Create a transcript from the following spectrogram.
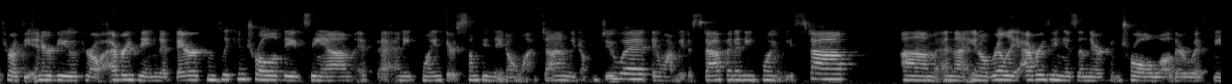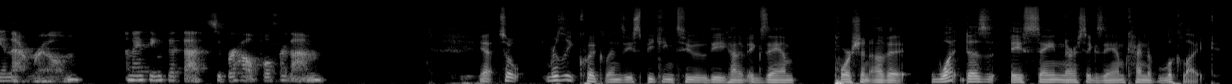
throughout the interview throughout everything that they're complete control of the exam. If at any point there's something they don't want done we don't do it. They want me to stop at any point we stop. Um, and that you know really everything is in their control while they're with me in that room. And i think that that's super helpful for them. Yeah so really quick lindsay speaking to the kind of exam portion of it what does a sane nurse exam kind of look like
